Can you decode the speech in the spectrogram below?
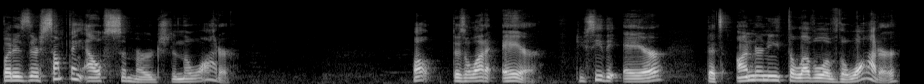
but is there something else submerged in the water? Well, there's a lot of air. Do you see the air that's underneath the level of the water,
